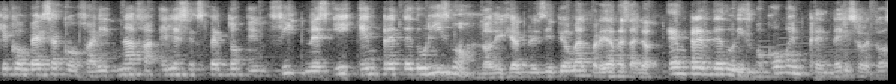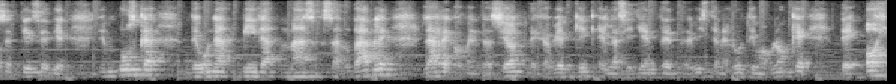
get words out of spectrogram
que conversa con Farid Nafa. Él es experto en fitness y emprendedurismo. Lo dije al principio mal, pero ya me salió. Emprendedurismo, cómo emprender y sobre todo sentirse bien en busca de una vida más saludable. La recomendación de Javier King en la siguiente entrevista, en el último bloque de hoy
